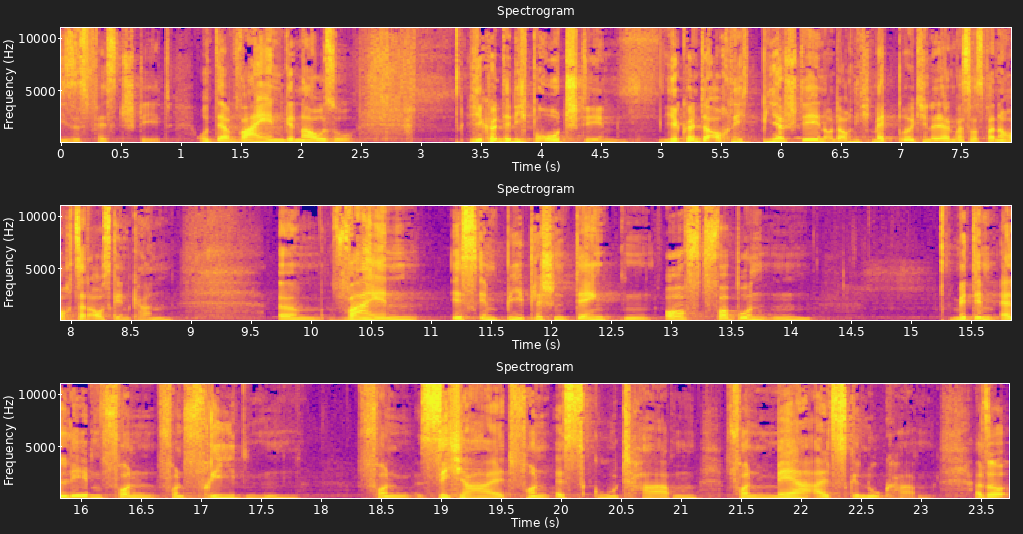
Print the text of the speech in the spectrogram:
dieses Fest steht. Und der Wein genauso. Hier könnte nicht Brot stehen. Hier könnte auch nicht Bier stehen und auch nicht Mettbrötchen oder irgendwas, was bei einer Hochzeit ausgehen kann. Ähm, Wein ist im biblischen Denken oft verbunden mit dem Erleben von, von Frieden, von Sicherheit, von es gut haben, von mehr als genug haben. Also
